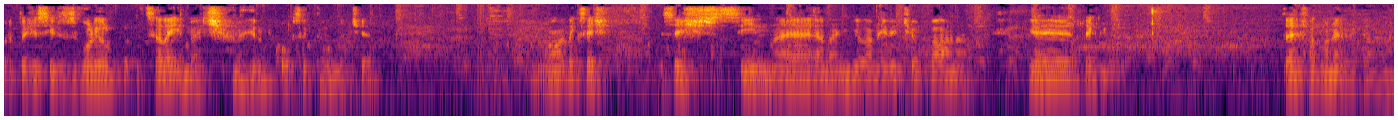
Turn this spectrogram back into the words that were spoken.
Protože si zvolil celý meč, a nejenom kousek toho meče. No, tak seš, seš syn, ne, Elendila, největšího pána. Je, tak To je fakt o nervy tahle.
